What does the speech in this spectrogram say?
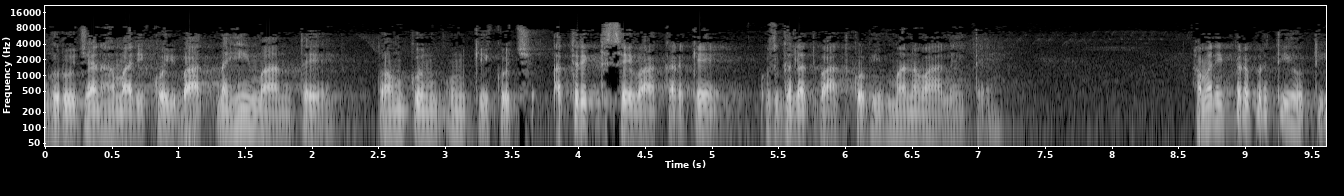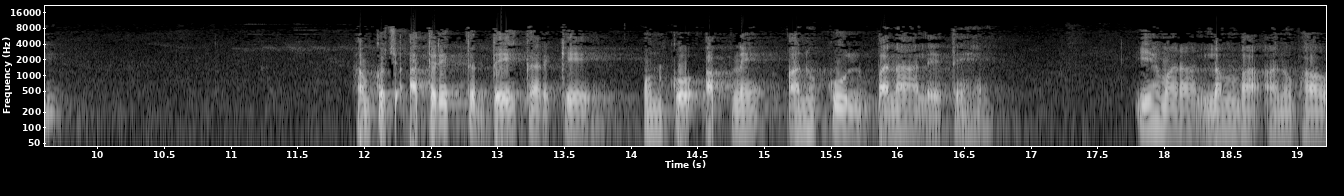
गुरुजन हमारी कोई बात नहीं मानते तो हम उनकी कुछ अतिरिक्त सेवा करके उस गलत बात को भी मनवा लेते हैं। हमारी प्रवृत्ति होती है। हम कुछ अतिरिक्त दे करके उनको अपने अनुकूल बना लेते हैं। ये हमारा लंबा अनुभव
